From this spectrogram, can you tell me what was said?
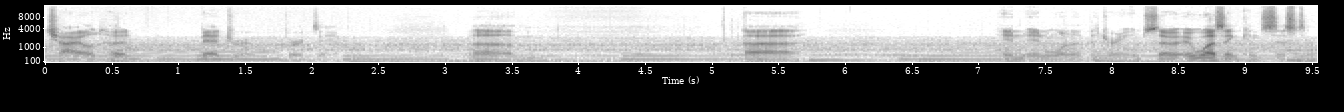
childhood bedroom, for example. Um, uh, in, in one of the dreams. So it wasn't consistent.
